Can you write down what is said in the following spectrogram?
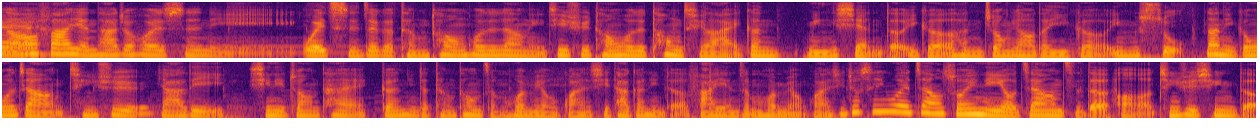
然后发炎它就会是你维持这个疼痛，或者让你继续痛，或者痛起来更明显的一个很重要的一个因素。那你跟我讲情绪、压力、心理状态跟你的疼痛怎么会没有关系？它跟你的发炎怎么会没有关系？就是因为这样，所以你有这样子的呃情绪性的。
